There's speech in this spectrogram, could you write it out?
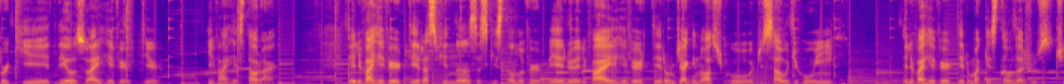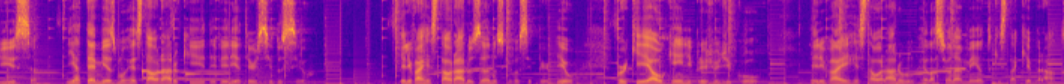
porque Deus vai reverter e vai restaurar. Ele vai reverter as finanças que estão no vermelho, ele vai reverter um diagnóstico de saúde ruim, ele vai reverter uma questão da justiça e até mesmo restaurar o que deveria ter sido seu. Ele vai restaurar os anos que você perdeu porque alguém lhe prejudicou. Ele vai restaurar um relacionamento que está quebrado.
